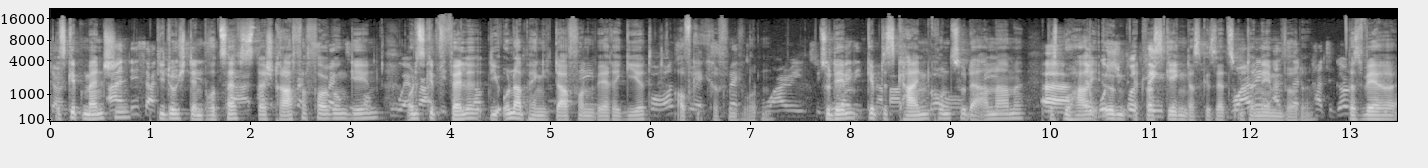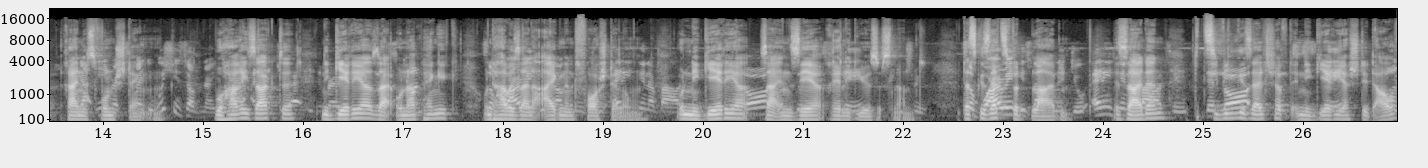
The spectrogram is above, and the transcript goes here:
Es gibt Menschen, die durch den Prozess der Strafverfolgung gehen und es gibt Fälle, die unabhängig davon, wer regiert, aufgegriffen wurden. Zudem gibt es keinen Grund zu der Annahme, dass uh, Buhari irgendetwas gegen das Gesetz unternehmen würde. Das wäre reines Wunschdenken. Buhari sagte, Nigeria sei unabhängig und habe seine eigenen Vorstellungen und Nigeria sei ein sehr religiöses Land. Das Gesetz wird bleiben. Es sei denn, die Zivilgesellschaft in Nigeria steht auf,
